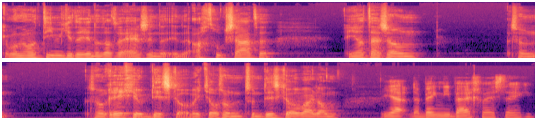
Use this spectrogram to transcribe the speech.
kan me ook nog een teametje herinneren dat we ergens in de, in de Achterhoek zaten. En je had daar zo'n zo'n zo'n regio-disco. Weet je wel, zo'n zo'n disco waar dan... Ja, daar ben ik niet bij geweest, denk ik.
